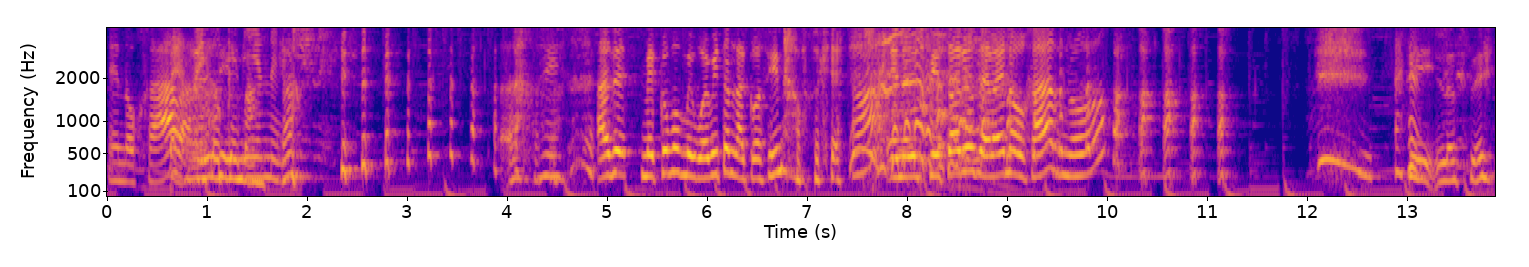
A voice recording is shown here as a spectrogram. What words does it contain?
enojada. Es lo que viene. Así, me como mi huevito en la cocina porque Ah. en el escritorio se va a enojar, ¿no? Sí, lo sé.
